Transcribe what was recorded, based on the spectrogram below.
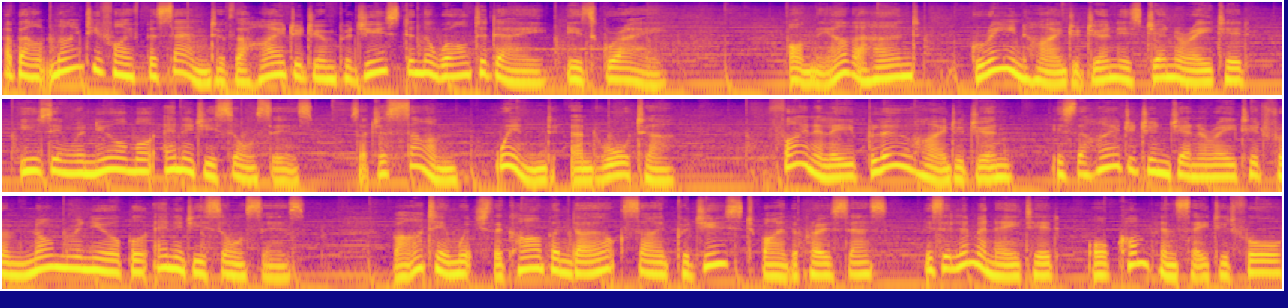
About 95% of the hydrogen produced in the world today is grey. On the other hand, green hydrogen is generated using renewable energy sources such as sun, wind, and water. Finally, blue hydrogen is the hydrogen generated from non renewable energy sources, but in which the carbon dioxide produced by the process is eliminated or compensated for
